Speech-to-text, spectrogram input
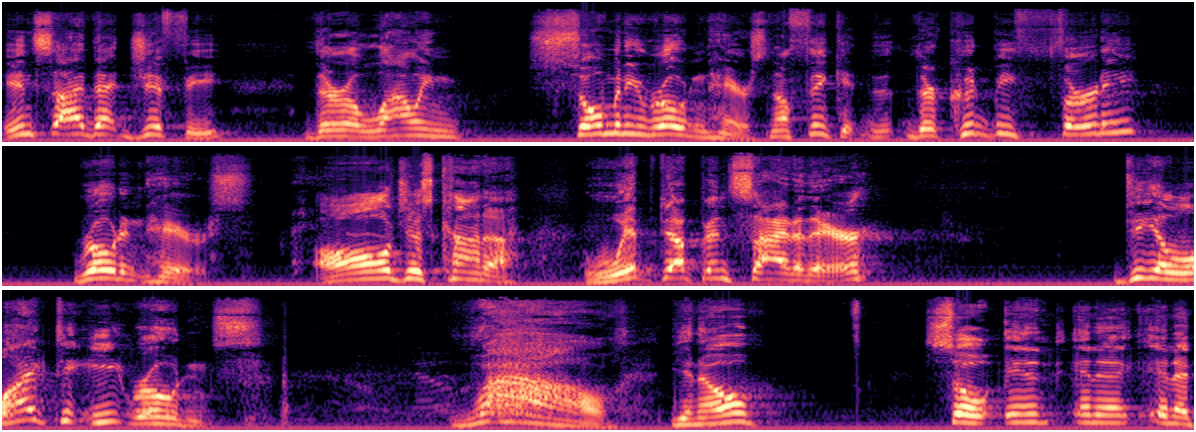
Inside that Jiffy, they're allowing so many rodent hairs. Now think it, there could be 30 rodent hairs, all just kind of whipped up inside of there. Do you like to eat rodents? Wow. You know, So in, in, a, in a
